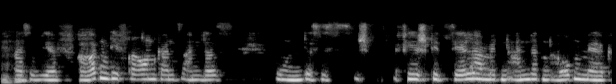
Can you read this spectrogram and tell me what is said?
Mhm. Also wir fragen die Frauen ganz anders und es ist viel spezieller mit einem anderen Augenmerk.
